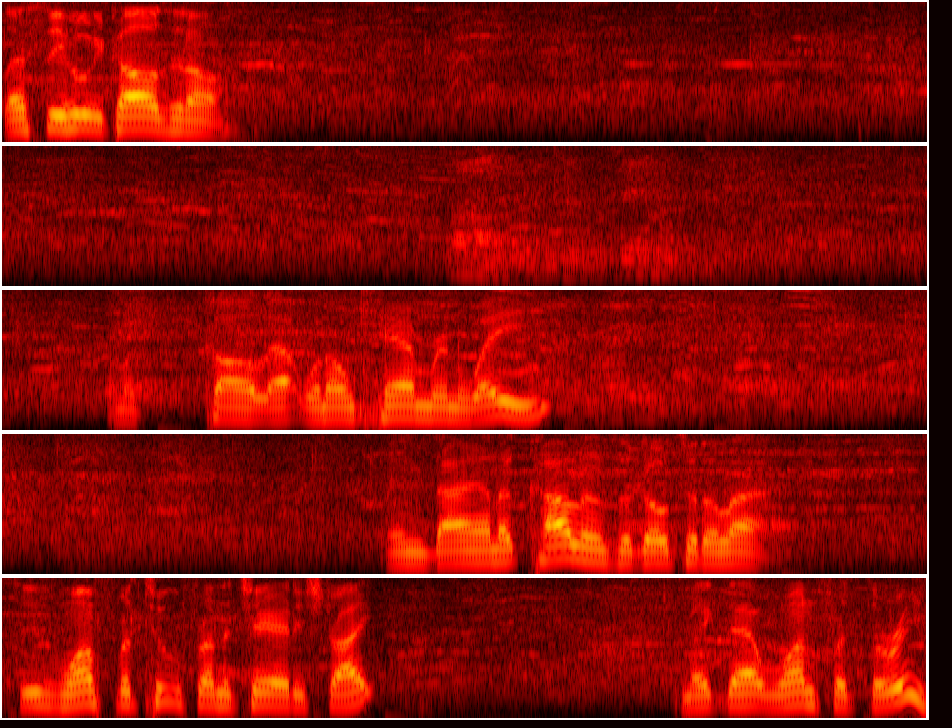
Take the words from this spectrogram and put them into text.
Let's see who he calls it on. I'm going to call that one on Cameron Wade. And Diana Collins will go to the line. She's one for two from the charity stripe. Make that one for three.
